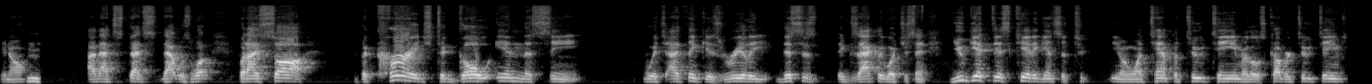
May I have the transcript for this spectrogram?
You know, hmm. I, that's that's that was what. But I saw the courage to go in the seam which I think is really this is exactly what you're saying. You get this kid against a two, you know one Tampa two team or those cover two teams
